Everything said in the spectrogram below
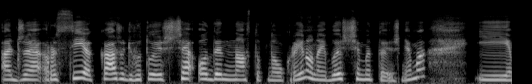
адже Росія кажуть, готує ще один наступ на Україну найближчими тижнями. І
